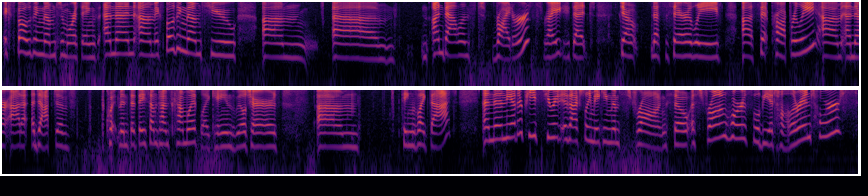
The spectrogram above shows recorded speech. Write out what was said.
exposing them to more things and then um, exposing them to um, um, unbalanced riders, right? That don't necessarily uh, sit properly um, and their ad- adaptive equipment that they sometimes come with, like canes, wheelchairs, um, things like that. And then the other piece to it is actually making them strong. So a strong horse will be a tolerant horse.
